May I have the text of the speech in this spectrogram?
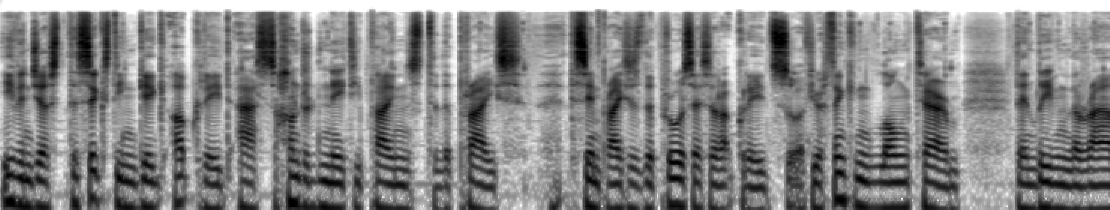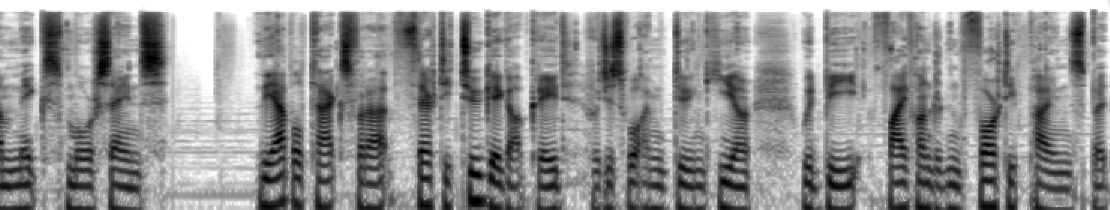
even just the 16 gig upgrade asks £180 to the price, the same price as the processor upgrade, so if you're thinking long term, then leaving the RAM makes more sense. The Apple tax for a 32 gig upgrade, which is what I'm doing here, would be £540, but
